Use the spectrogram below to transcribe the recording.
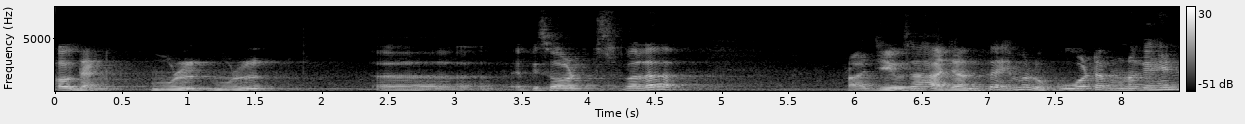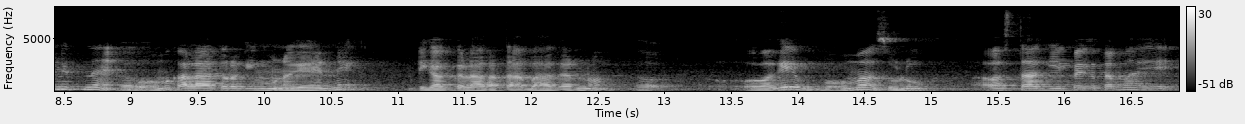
ඔව දැන් මුල් මුල් එපිසෝඩ්ස් වල රජීව් සහ අජන්ත එහෙම ලොකුවට මුණගැහෙන්නෙත් නෑ. ඔව්. බොහොම කලාතුරකින් මුණගැහෙන්නේ ටිකක් කලා කතා බහ කරනවා. වගේ බොහොම සුළු අවස්ථා කීපයක තමයි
